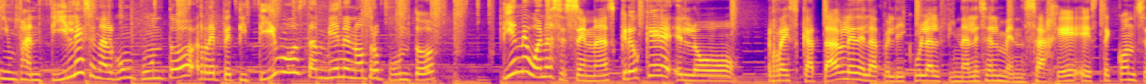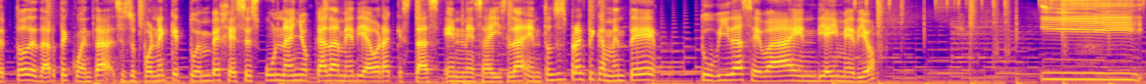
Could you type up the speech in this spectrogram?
Infantiles en algún punto, repetitivos también en otro punto. Tiene buenas escenas, creo que lo rescatable de la película al final es el mensaje, este concepto de darte cuenta, se supone que tú envejeces un año cada media hora que estás en esa isla, entonces prácticamente tu vida se va en día y medio. Y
